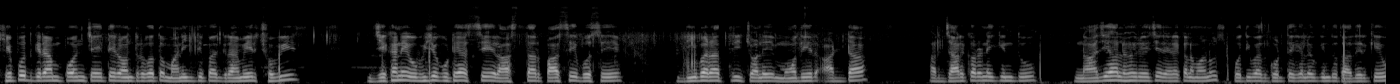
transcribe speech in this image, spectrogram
খেপত গ্রাম পঞ্চায়েতের অন্তর্গত মানিকদীপা গ্রামের ছবি যেখানে অভিযোগ উঠে আসছে রাস্তার পাশে বসে দিবারাত্রি চলে মদের আড্ডা। আর যার কারণে কিন্তু নাজেহাল হয়ে রয়েছে এলাকার মানুষ প্রতিবাদ করতে গেলেও কিন্তু তাদেরকেও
